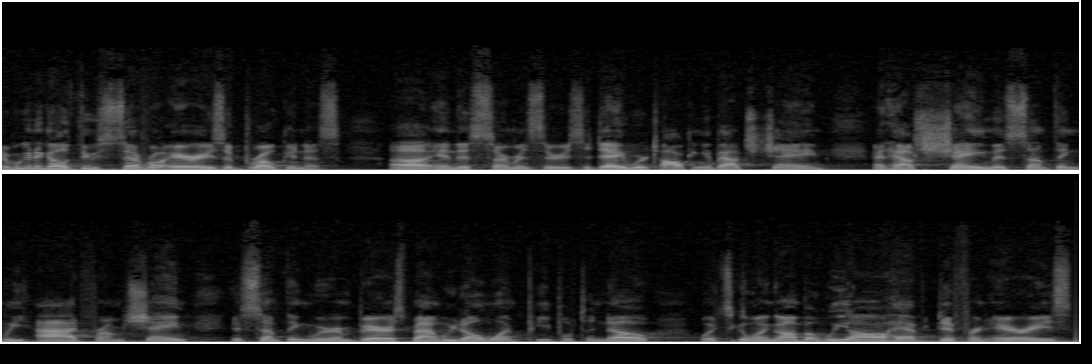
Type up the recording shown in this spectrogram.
Now, we're going to go through several areas of brokenness uh, in this sermon series. Today, we're talking about shame and how shame is something we hide from. Shame is something we're embarrassed by, and we don't want people to know what's going on. But we all have different areas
